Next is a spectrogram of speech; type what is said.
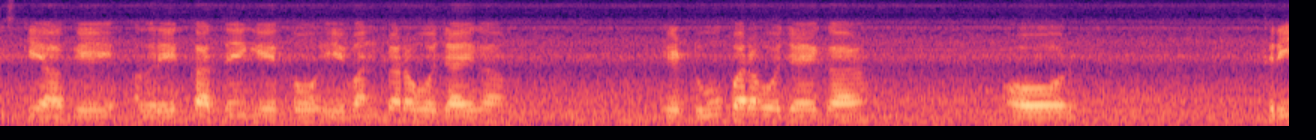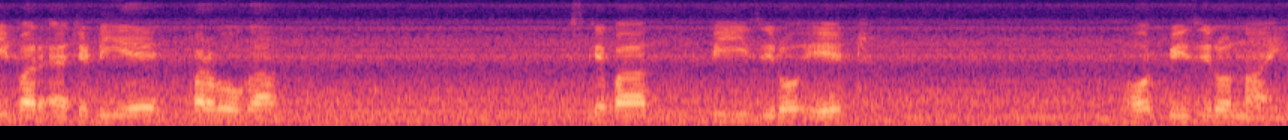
इसके आगे अगर एक कर देंगे तो ए वन पर हो जाएगा ए टू पर हो जाएगा और थ्री पर एच डी ए पर होगा। इसके बाद पी ज़ीरो एट और P zero nine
